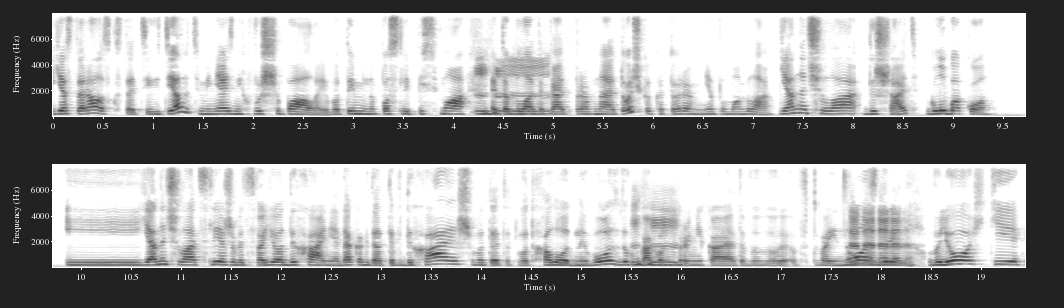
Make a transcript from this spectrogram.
я старалась, кстати, их делать, у меня из них вышибало. И вот именно после письма mm-hmm. это была такая отправная точка, которая мне помогла. Я начала дышать глубоко, и я начала отслеживать свое дыхание, да, когда ты вдыхаешь вот этот вот холодный воздух, mm-hmm. как он проникает в, в твои ноздри, в легкие,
